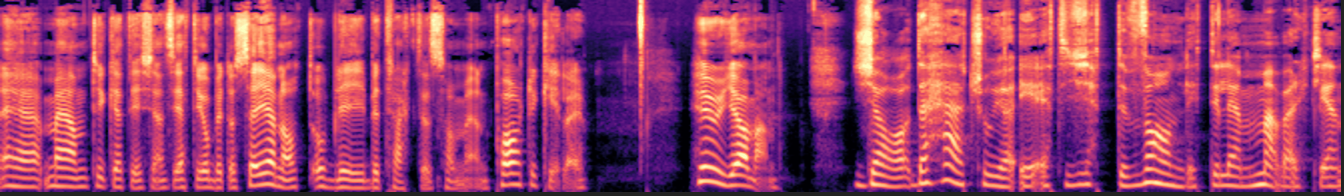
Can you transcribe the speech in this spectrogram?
eh, men tycker att det känns jättejobbigt att säga något och bli betraktad som en partykiller. Hur gör man? Ja, det här tror jag är ett jättevanligt dilemma, verkligen.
